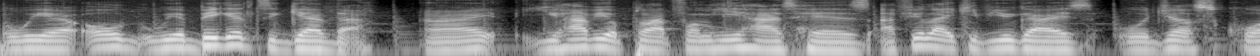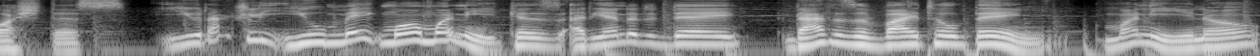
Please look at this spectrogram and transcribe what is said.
We are all we are bigger together. All right. You have your platform. He has his. I feel like if you guys would just squash this, you'd actually you make more money because at the end of the day, that is a vital thing. Money, you know,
